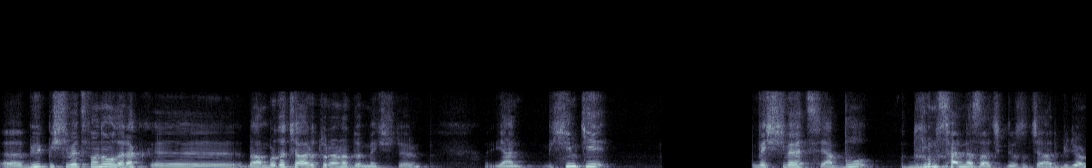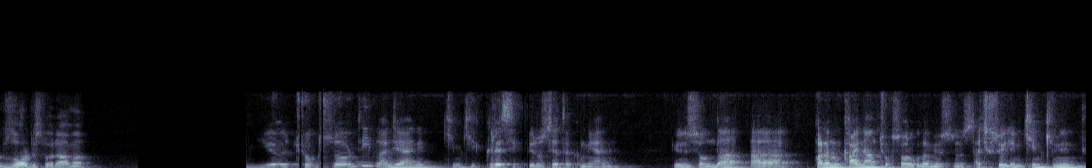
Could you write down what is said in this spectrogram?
e, büyük bir Şivet fanı olarak e, ben burada Çağrı Turan'a dönmek istiyorum. Yani Himki ve Şivet yani bu durum sen nasıl açıklıyorsun Çağrı? Biliyorum zor bir soru ama. Yo, çok zor değil bence yani Kimki klasik bir Rusya takımı yani. Günün sonunda paranın kaynağını çok sorgulamıyorsunuz. Açık söyleyeyim Kimki'nin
